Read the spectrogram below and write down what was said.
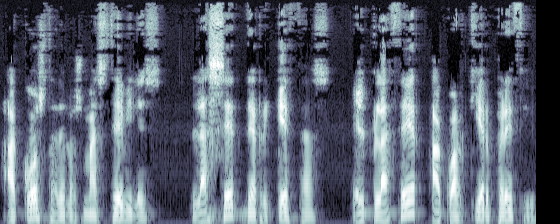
a costa de los más débiles, la sed de riquezas, el placer a cualquier precio,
